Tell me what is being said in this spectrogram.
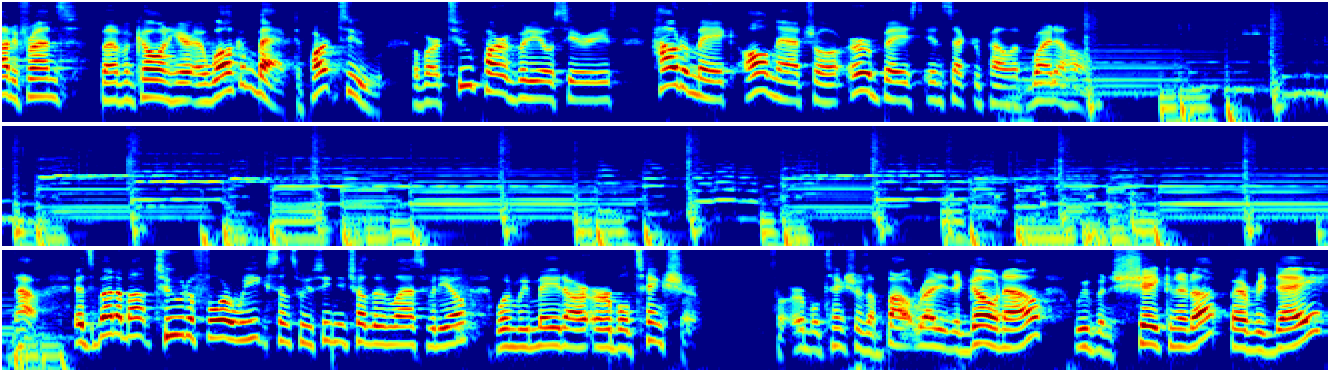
Howdy friends, Bevin Cohen here, and welcome back to part two of our two-part video series, How to Make All-Natural Herb-Based Insect Repellent Right at Home. Now, it's been about two to four weeks since we've seen each other in the last video when we made our herbal tincture. So herbal tincture is about ready to go now. We've been shaking it up every day,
